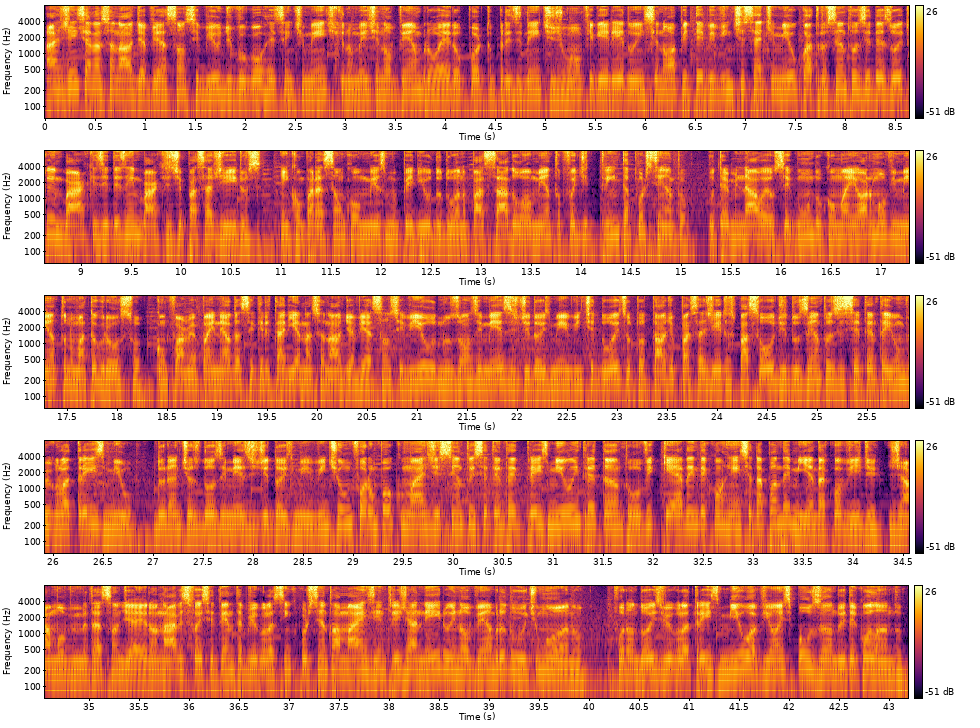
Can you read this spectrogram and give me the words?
A Agência Nacional de Aviação Civil divulgou recentemente que no mês de novembro o aeroporto Presidente João Figueiredo em Sinop teve 27.418 embarques e desembarques de passageiros. Em comparação com o mesmo período do ano passado, o aumento foi de 30%. O terminal é o segundo com maior movimento no Mato Grosso. Conforme o painel da Secretaria Nacional de Aviação Civil, nos 11 meses de 2022, o total de passageiros passou de 271,3 mil. Durante os 12 meses de 2021, foram pouco mais de 173 mil, entretanto, houve queda em decorrência da pandemia da Covid. Já a movimentação de aeronaves foi 70,5% a mais entre janeiro e novembro do último ano. Foram 2,3 mil aviões pousando e decolando.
